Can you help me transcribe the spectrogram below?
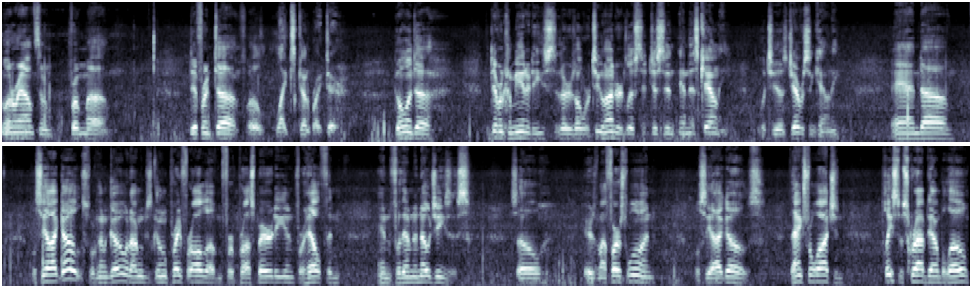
going around some, from uh, different, uh, well, lights kind of right there, going to different communities. There's over 200 listed just in, in this county, which is Jefferson County. And uh, we'll see how that goes. We're going to go, and I'm just going to pray for all of them for prosperity and for health and and for them to know Jesus. So here's my first one. We'll see how it goes. Thanks for watching. Please subscribe down below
